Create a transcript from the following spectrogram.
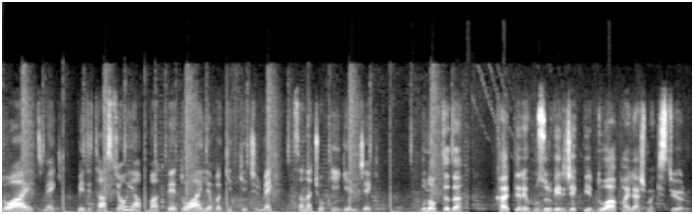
dua etmek, meditasyon yapmak ve doğayla vakit geçirmek sana çok iyi gelecek. Bu noktada kalplere huzur verecek bir dua paylaşmak istiyorum.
